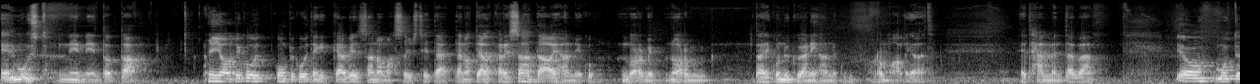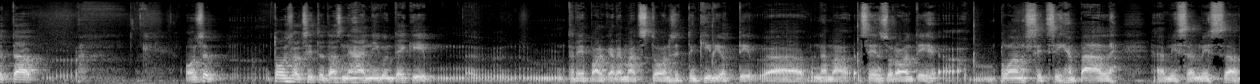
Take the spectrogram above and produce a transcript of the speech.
En muista. niin, niin tota, niin jompi, ku- kumpi kuitenkin kävi sanomassa just sitä, että no telkkarissahan tämä on ihan niinku normi, normi tai niinku nykyään ihan niinku normaalia, että et hämmentävää. Joo, mutta että on se toisaalta sitten taas nehän niin teki äh, Trey Parker ja Matt Stone sitten kirjoitti ää, nämä sensurointiplanssit siihen päälle, ää, missä, missä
